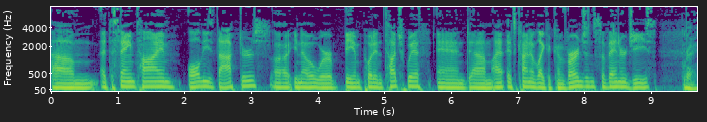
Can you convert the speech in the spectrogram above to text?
um, at the same time, all these doctors, uh, you know, were being put in touch with, and um, I, it's kind of like a convergence of energies. Right.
